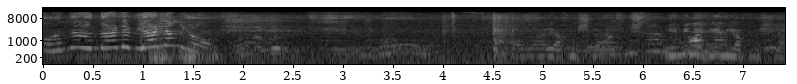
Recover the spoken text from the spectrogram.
Anne Önder'de bir yer yanıyor. Gönderdi. Vallahi yakmışlar. Yemin ediyorum yakmışlar.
